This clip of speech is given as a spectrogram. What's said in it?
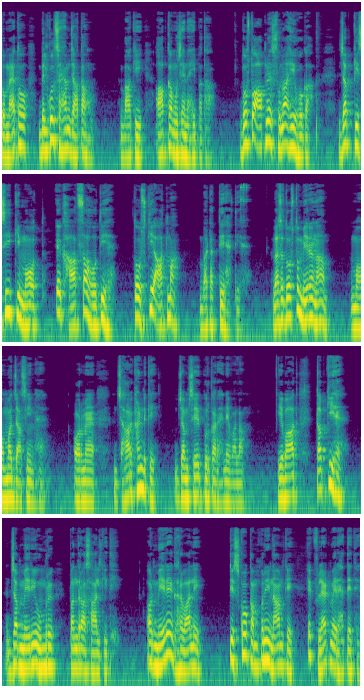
तो मैं तो बिल्कुल सहम जाता हूँ। बाकी आपका मुझे नहीं पता। दोस्तों, आपने सुना ही होगा, जब किसी की मौत एक हादसा होती है तो उसकी आत्मा भटकती रहती है। वैसे दोस्तों, मेरा नाम मोहम्मद जासीम है और मैं झारखंड के जमशेदपुर का रहने वाला हूँ। ये बात तब की है जब मेरी उम्र पंद्रह साल की थी और मेरे घर वाले टिस्को कंपनी नाम के एक फ्लैट में रहते थे।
